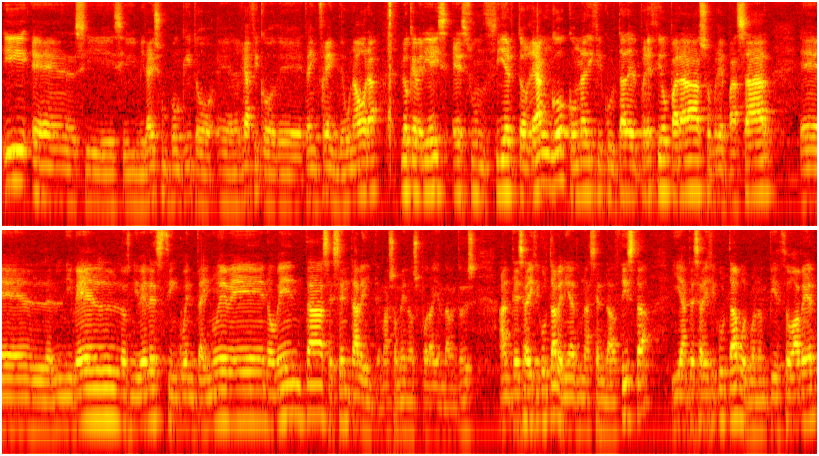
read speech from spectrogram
y eh, si, miráis un poquito el gráfico de time frame de una hora, lo que veríais es un cierto rango con una dificultad del precio para sobrepasar el, nivel, los niveles 59, 90, 60, 20, más o menos por ahí andaba. Entonces, ante esa dificultad venía de una senda alcista y ante esa dificultad, pues bueno, empiezo a ver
